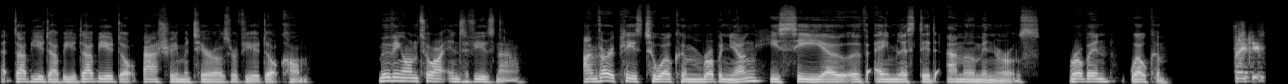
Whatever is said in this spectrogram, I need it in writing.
at www.batterymaterialsreview.com. Moving on to our interviews now. I'm very pleased to welcome Robin Young. He's CEO of AIM listed Amur Minerals. Robin, welcome. Thank you.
